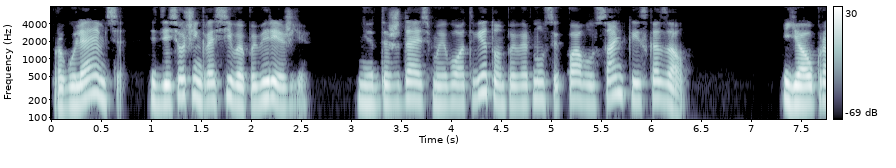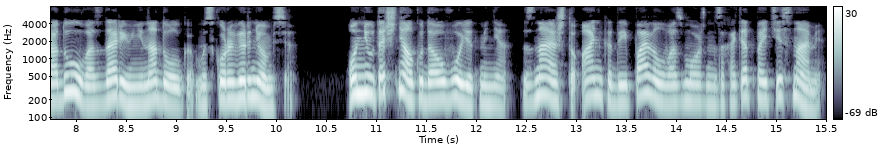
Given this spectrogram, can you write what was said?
«Прогуляемся? Здесь очень красивое побережье». Не дожидаясь моего ответа, он повернулся к Павлу Санькой и сказал. «Я украду у вас Дарью ненадолго, мы скоро вернемся». Он не уточнял, куда уводят меня, зная, что Анька да и Павел, возможно, захотят пойти с нами.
